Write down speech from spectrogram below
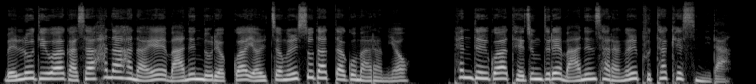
멜로디와 가사 하나하나에 많은 노력과 열정을 쏟았다고 말하며 팬들과 대중들의 많은 사랑을 부탁했습니다.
